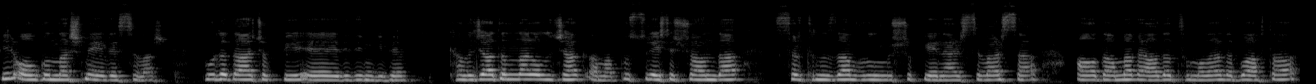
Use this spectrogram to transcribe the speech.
Bir olgunlaşma evresi var. Burada daha çok bir e, dediğim gibi kalıcı adımlar olacak ama bu süreçte şu anda sırtınızdan vurulmuşluk bir enerjisi varsa aldanma ve aldatılmalar da bu hafta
